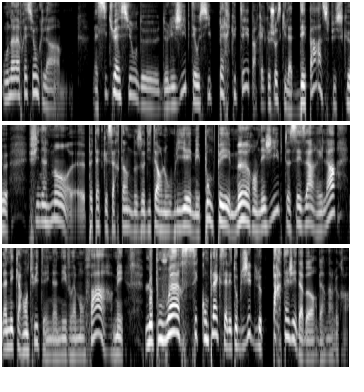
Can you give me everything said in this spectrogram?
On a l'impression que la, la situation de, de l'Égypte est aussi percutée par quelque chose qui la dépasse, puisque finalement, euh, peut-être que certains de nos auditeurs l'ont oublié, mais Pompée meurt en Égypte, César est là, l'année 48 est une année vraiment phare, mais le pouvoir, c'est complexe, elle est obligée de le partager d'abord, Bernard Legras.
